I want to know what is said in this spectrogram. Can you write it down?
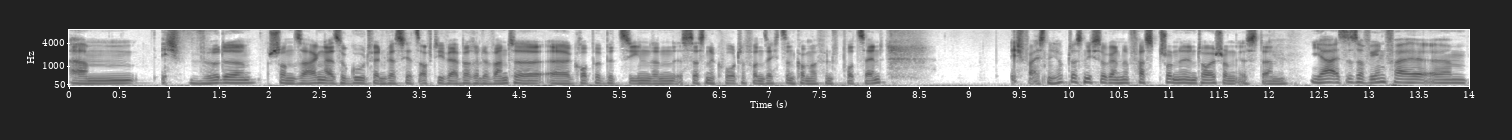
Ähm, ich würde schon sagen, also gut, wenn wir es jetzt auf die werberelevante äh, Gruppe beziehen, dann ist das eine Quote von 16,5 Prozent. Ich weiß nicht, ob das nicht sogar eine, fast schon eine Enttäuschung ist dann. Ja, es ist auf jeden Fall ähm,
